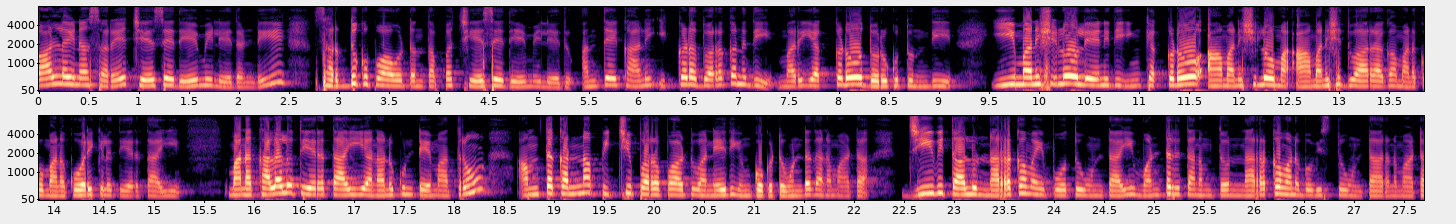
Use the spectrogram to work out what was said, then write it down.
వాళ్ళైనా సరే చేసేది ఏమీ లేదండి. సర్దుకుపోవటం తప్ప చేసేది ఏమీ లేదు. అంతేకాని ఇక్కడ దొరకనిది మరి ఎక్కడో దొరుకుతుంది. ఈ మనిషిలో లేనిది ఇంకెక్కడో ఆ మనిషిలో ఆ మనిషి ద్వారాగా మనకు మన కోరికలు తీరతాయి. మన కలలు తీరతాయి అని అనుకుంటే మాత్రం అంతకన్నా పిచ్చి పొరపాటు అనేది ఇంకొకటి ఉండదనమాట జీవితాలు నరకమైపోతూ ఉంటాయి ఒంటరితనంతో నరకం అనుభవిస్తూ ఉంటారనమాట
